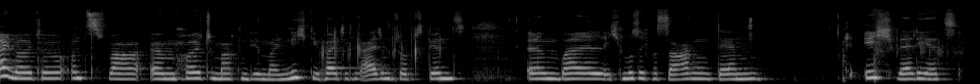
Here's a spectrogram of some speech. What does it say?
Hi Leute, und zwar ähm, heute machen wir mal nicht die heutigen Item Shop Skins, ähm, weil ich muss euch was sagen, denn ich werde jetzt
